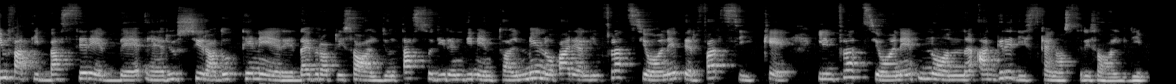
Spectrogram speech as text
Infatti basterebbe eh, riuscire ad ottenere dai propri soldi un tasso di rendimento almeno pari all'inflazione per far sì che l'inflazione non aggredisca i nostri soldi.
